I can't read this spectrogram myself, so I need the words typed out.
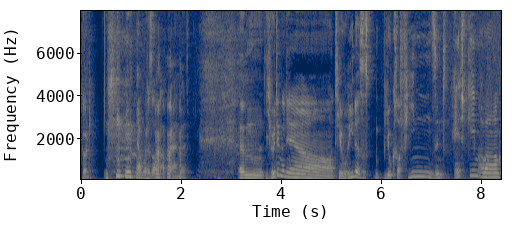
Gut. ja, wurde das auch abgehandelt. Ähm, ich würde dir mit der Theorie, dass es Biografien sind, recht geben, aber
